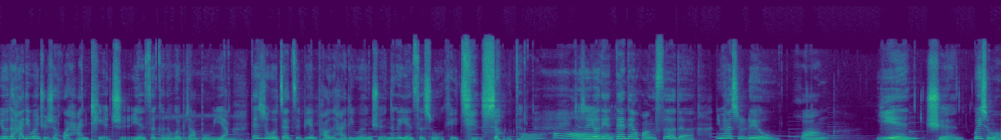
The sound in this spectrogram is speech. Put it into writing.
有的海底温泉是会含铁质，颜色可能会比较不一样。嗯、但是我在这边泡的海底温泉，那个颜色是我可以接受的，哦、就是有点淡淡黄色的，因为它是硫磺盐泉。为什么？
